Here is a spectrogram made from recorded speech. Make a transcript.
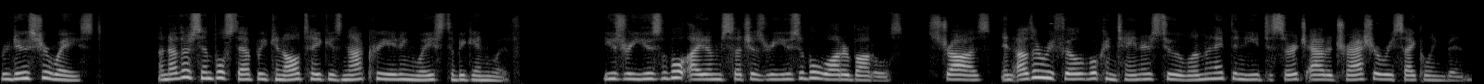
Reduce your waste. Another simple step we can all take is not creating waste to begin with. Use reusable items such as reusable water bottles, straws, and other refillable containers to eliminate the need to search out a trash or recycling bin.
